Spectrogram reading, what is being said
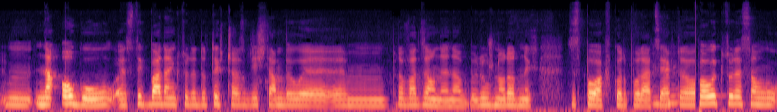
mm, na ogół e, z tych badań, które dotychczas gdzieś tam były prowadzone na różnorodnych zespołach w korporacjach, Mhm. to zespoły, które są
